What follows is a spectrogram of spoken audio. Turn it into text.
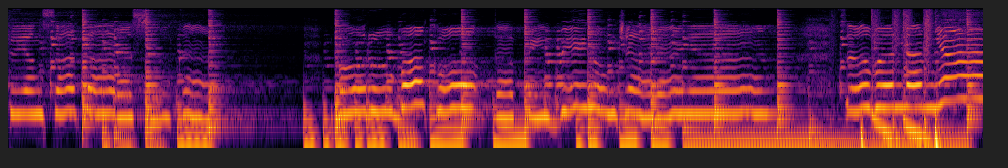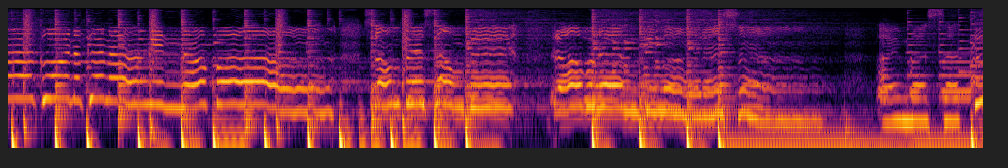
itu yang Satara suka. Merubah rubah kok tapi bingung caranya. Sebenarnya aku nak kenangin apa? Sampai-sampai tak berhenti merasa. I must satu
